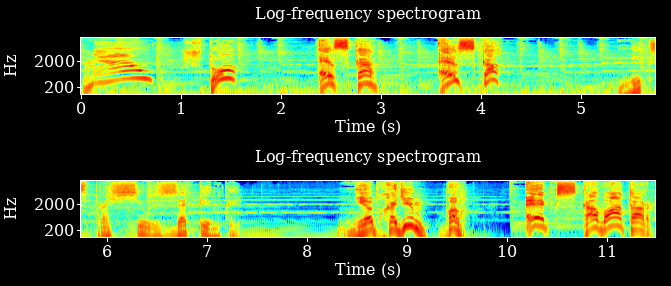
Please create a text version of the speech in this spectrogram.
Мяу, что? Эска? Эска? Мик спросил с запинкой. Необходим экскаватор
